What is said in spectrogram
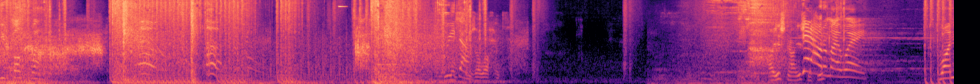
You fought well. Three نص down. اجا واحد عايشني عايشني Get out of فيك my way! One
